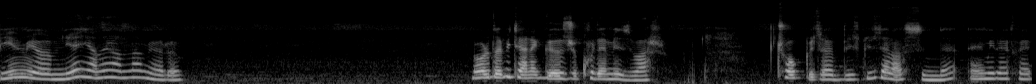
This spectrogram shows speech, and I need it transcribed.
Bilmiyorum niye yanıyor anlamıyorum. Burada bir tane gözcü kulemiz var. Çok güzel, biz güzel aslında. Emir Efe.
